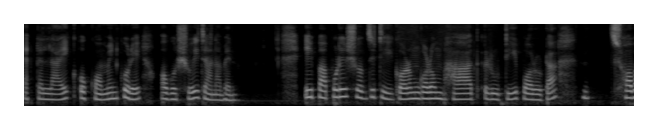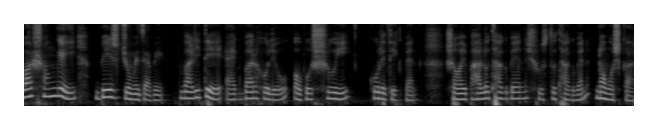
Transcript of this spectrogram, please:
একটা লাইক ও কমেন্ট করে অবশ্যই জানাবেন। এই পাঁপড়ের সবজিটি গরম গরম ভাত, রুটি, পরোটা সবার সঙ্গেই বেশ জমে যাবে। বাড়িতে একবার হলেও অবশ্যই করে দেখবেন। সবাই ভালো থাকবেন, সুস্থ থাকবেন। নমস্কার।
